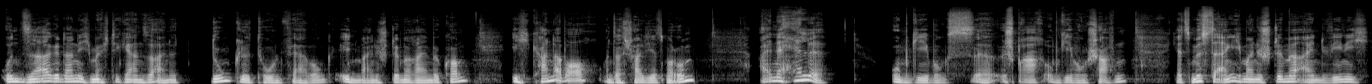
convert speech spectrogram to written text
und sage dann, ich möchte gern so eine dunkle Tonfärbung in meine Stimme reinbekommen. Ich kann aber auch, und das schalte ich jetzt mal um, eine helle Umgebungs, äh, Sprachumgebung schaffen. Jetzt müsste eigentlich meine Stimme ein wenig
